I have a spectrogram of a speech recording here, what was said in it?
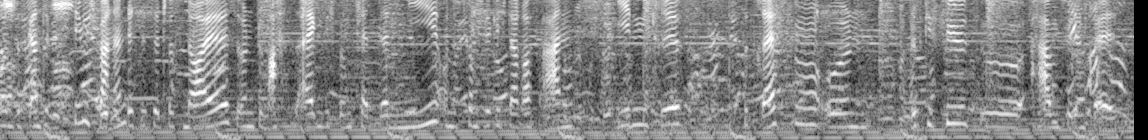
Und das Ganze wird ziemlich spannend. Es ist etwas Neues und du machst es eigentlich beim Klettern nie. Und es kommt wirklich darauf an, jeden Griff zu treffen und das Gefühl zu haben für den Felsen.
